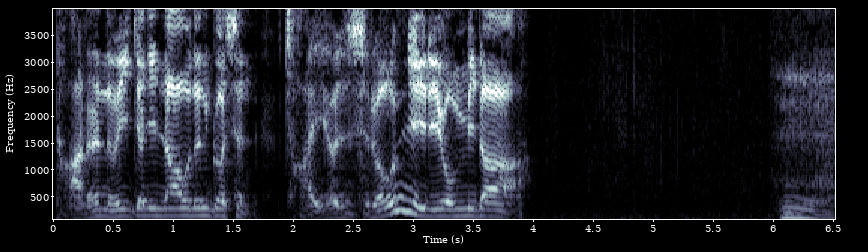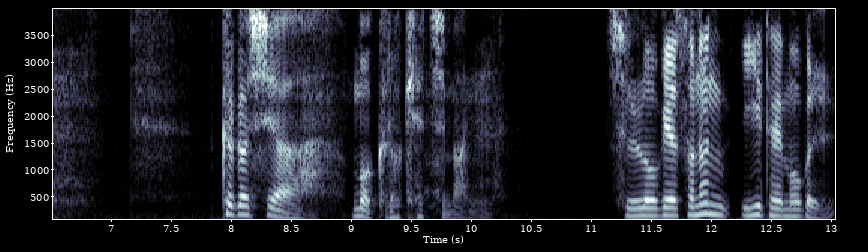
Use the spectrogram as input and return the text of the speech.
다른 의견이 나오는 것은 자연스러운 일이옵니다. 음, 그것이야 뭐 그렇겠지만 실록에서는 이 대목을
